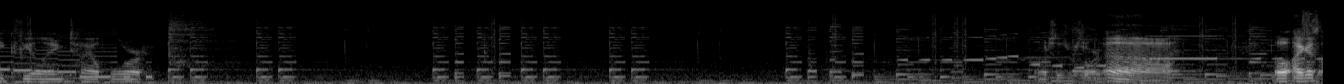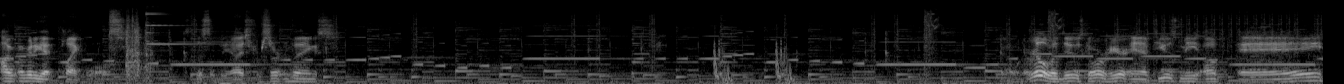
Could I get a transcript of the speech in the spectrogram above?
Antique feeling, tile floor. How much is resort? Ah. Well, I guess I'm, I'm gonna get plank walls. This will be nice for certain things. I really want to do is go over here and fuse me up a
